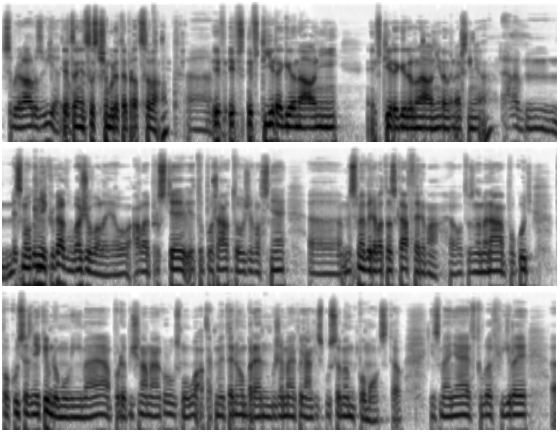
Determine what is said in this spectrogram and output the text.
se bude dál rozvíjet. Je to něco, s čím budete pracovat? Uh, I v, i v, i v té regionální v té regionální novinařině? Ale my jsme o tom několikrát uvažovali, jo, ale prostě je to pořád to, že vlastně uh, my jsme vydavatelská firma. Jo, to znamená, pokud, pokud se s někým domluvíme a podepíše nám nějakou smlouvu, a tak my ten jeho brand můžeme jako nějakým způsobem pomoct. Jo. Nicméně v tuhle chvíli uh,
